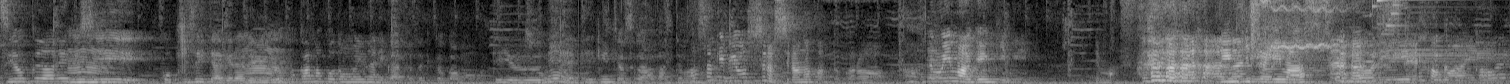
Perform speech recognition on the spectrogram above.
強くなれるし、こう気づいてあげられる、うん。他の子供に何かあった時とかもっていうね経験値はすごい上がってまます。さき病すら知らなかったからあでも今は元気にいってます。元気すぎます。何より。ねかわい。い。かわい。い。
